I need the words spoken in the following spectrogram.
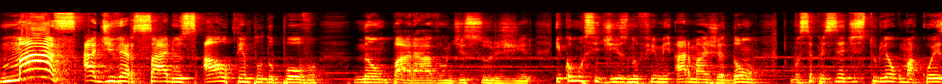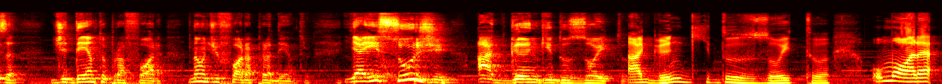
Mas adversários ao Templo do Povo não paravam de surgir. E como se diz no filme Armagedon, você precisa destruir alguma coisa de dentro para fora, não de fora para dentro. E aí surge a Gangue dos Oito. A Gangue dos Oito. Uma hora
